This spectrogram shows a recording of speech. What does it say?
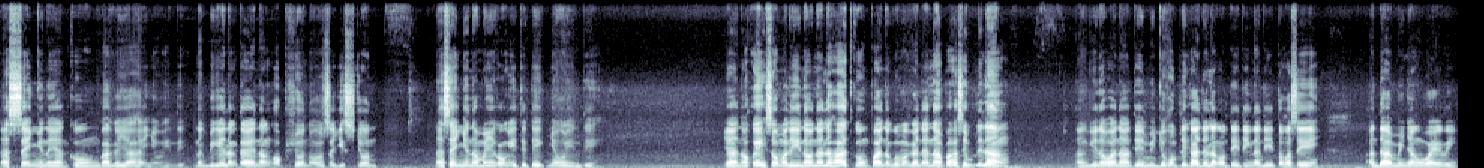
Nasa sa inyo na yan kung gagayahin nyo hindi. Nagbigay lang tayo ng option o suggestion. Nasa inyo naman yan kung iti-take nyo o hindi. Yan, okay? So, malinaw na lahat kung paano gumagana. Napakasimple lang ang ginawa natin. Medyo komplikado lang kung titingnan dito kasi ang dami niyang wiring.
